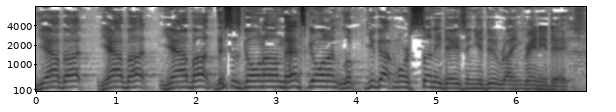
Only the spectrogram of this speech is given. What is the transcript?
Yeah, but, yeah, but, yeah, but, this is going on, that's going on. Look, you got more sunny days than you do rainy days.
